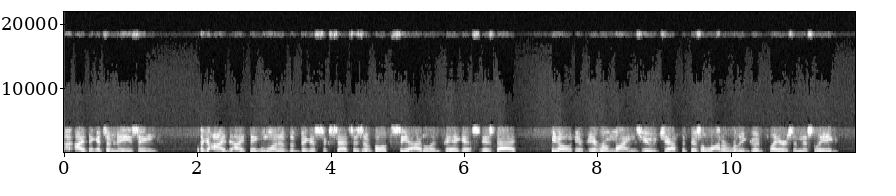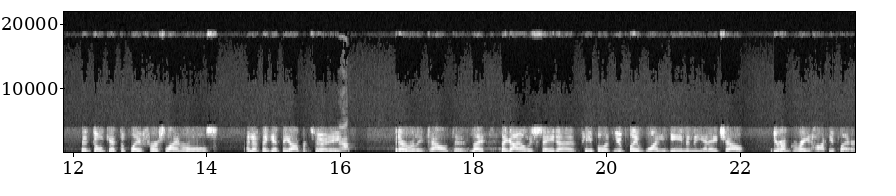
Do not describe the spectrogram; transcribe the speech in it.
I, I think it's amazing. Like I, I think one of the biggest successes of both Seattle and Vegas is that, you know, it, it reminds you, Jeff, that there's a lot of really good players in this league that don't get to play first line roles, and if they get the opportunity, Yeah. They're really talented. Like like I always say to people, if you play one game in the NHL, you're a great hockey player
